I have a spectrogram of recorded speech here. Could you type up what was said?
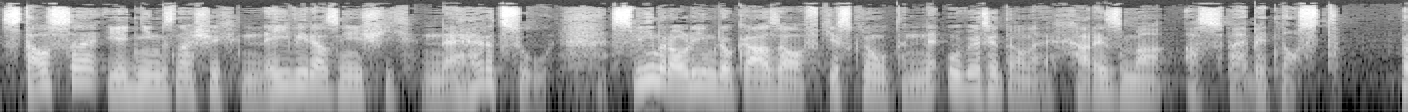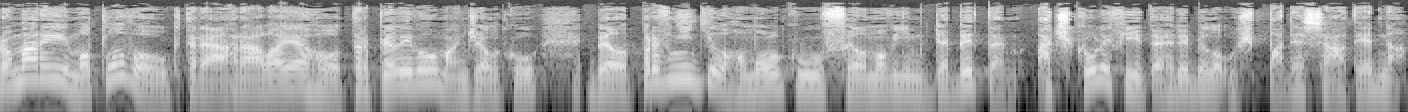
stal se jedním z našich nejvýraznějších neherců. Svým rolím dokázal vtisknout neuvěřitelné charisma a svébytnost. Pro Marii Motlovou, která hrála jeho trpělivou manželku, byl první díl Homolků filmovým debitem, ačkoliv jí tehdy bylo už 51.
